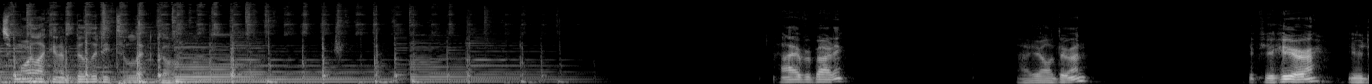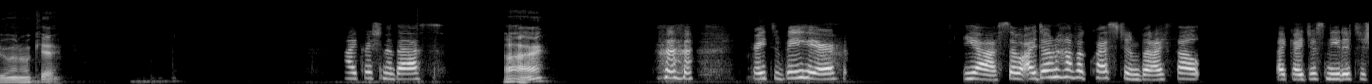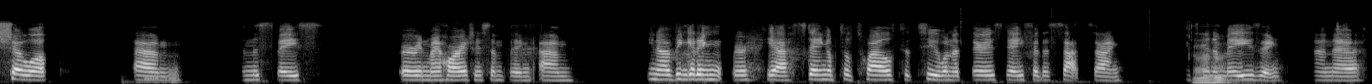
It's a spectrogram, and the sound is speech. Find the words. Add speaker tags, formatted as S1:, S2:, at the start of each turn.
S1: It's more like an ability to let go. Hi, everybody. How y'all doing? If you're here, you're doing okay.
S2: Hi, Krishna Das.
S1: Hi.
S2: Great to be here. Yeah, so I don't have a question, but I felt like I just needed to show up um, in this space or in my heart or something. Um, you know, I've been getting, or yeah, staying up till 12 to 2 on a Thursday for the satsang. It's been
S1: Uh-huh.
S2: amazing. And uh,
